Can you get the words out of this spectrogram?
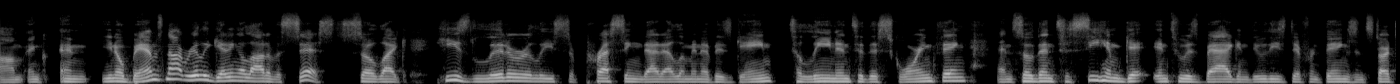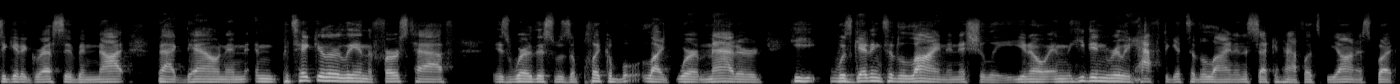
Um, and and you know, Bam's not really getting a lot of assists. So like he's literally suppressing that element of his game to lean into this scoring thing. And so then to see him get into his bag and do these different things and start to get aggressive and not back down. And and particularly in the first half, is where this was applicable, like where it mattered. He was getting to the line initially, you know, and he didn't really have to get to the line in the second half, let's be honest. But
